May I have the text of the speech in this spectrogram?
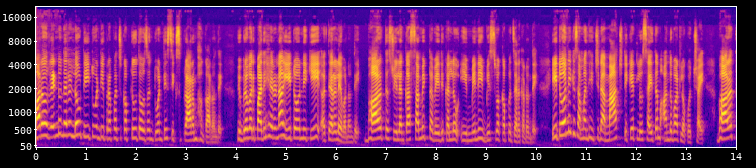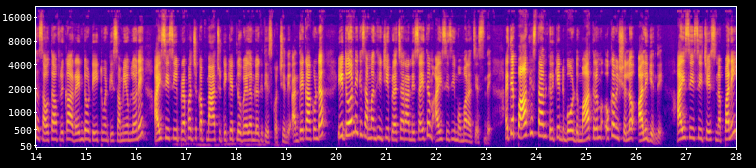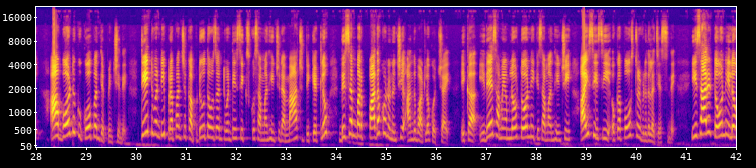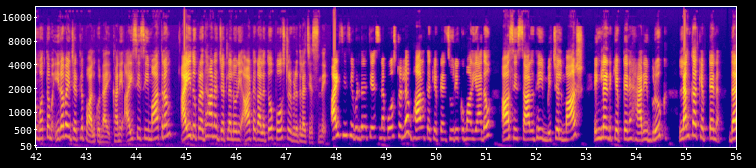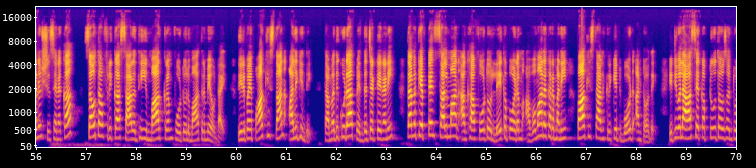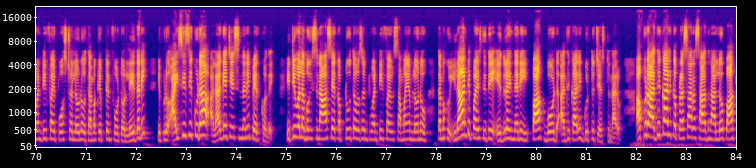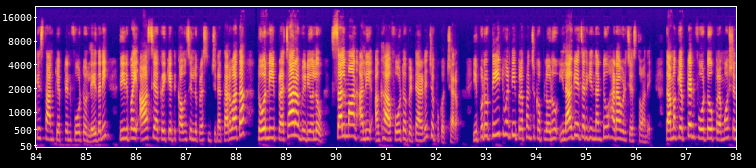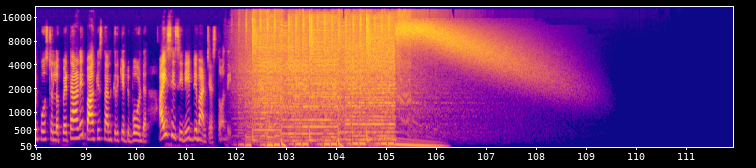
మరో రెండు నెలల్లో టీ ట్వంటీ ప్రపంచ cup two thousand twenty six ప్రారంభం కానుంది. ఫిబ్రవరి పదిహేనున ఈ టోర్నీకి తెరలేవనుంది. భారత్ శ్రీలంక సంయుక్త వేదికల్లో ఈ మినీ విశ్వకప్ జరగనుంది. ఈ టోర్నీకి సంబంధించిన మ్యాచ్ టికెట్లు సైతం అందుబాటులోకి వచ్చాయి భారత్ సౌత్ ఆఫ్రికా రెండో టీ ట్వంటీ సమయంలోనే ఐసీసీ ప్రపంచ కప్ మ్యాచ్ టికెట్లు వేలంలోకి తీసుకొచ్చింది. అంతేకాకుండా ఈ టోర్నీకి సంబంధించి ప్రచారాన్ని సైతం ఐసీసీ ముమ్మరం చేసింది. అయితే పాకిస్తాన్ క్రికెట్ బోర్డు మాత్రం ఒక విషయంలో అలిగింది. ఐసీసీ చేసిన పని ఆ బోర్డుకు కోపం తెప్పించింది. టీ ట్వంటీ ప్రపంచ కప్ టూ థౌజండ్ ట్వంటీ సిక్స్కు సంబంధించిన మ్యాచ్ టికెట్లు డిసెంబర్ పదకొండు నుంచి అందుబాటులోకి వచ్చాయి. ఇక ఇదే సమయంలో టోర్నీకి సంబంధించి ఐసీసీ ఒక పోస్టర్ విడుదల చేసింది. ఈసారి టోర్నీలో మొత్తం ఇరవై జట్లు పాల్గొన్నాయి. కానీ ఐసీసీ మాత్రం ఐదు ప్రధాన జట్లలోని ఆటగాళ్ళతో పోస్టర్ విడుదల చేసింది. ఐసీసీ విడుదల చేసిన పోస్టర్లో భారత కెప్టెన్ సూర్యకుమార్ యాదవ్ ఆసీస్ సారథి Mitchell Marsh England captain Harry Brook Lanka captain Dhanush Shanaka south Africa సారథి మార్క్రమ్ ఫోటోలు మాత్రమే ఉన్నాయి. దీనిపై పాకిస్తాన్ అలిగింది. తమది కూడా పెద్ద జట్టేనని తమ కెప్టెన్ సల్మాన్ అఘా ఫోటో లేకపోవడం అవమానకరమని పాకిస్తాన్ క్రికెట్ బోర్డు అంటోంది. ఇటీవల Asia cup two thousand twenty five పోస్టర్లోనూ తమ కెప్టెన్ ఫోటో లేదని ఇప్పుడు ఐసీసీ కూడా అలాగే చేసిందని పేర్కొంది. ఇటీవల ముగిసిన Asia cup two thousand twenty five సమయంలోనూ తమకు ఇలాంటి పరిస్థితి ఎదురైందని పాక్ బోర్డు అధికారి గుర్తు చేస్తున్నారు. అప్పుడు అధికారిక ప్రసార సాధనాల్లో పాకిస్తాన్ కెప్టెన్ ఫోటో లేదని దీనిపై ఆసియా క్రికెట్ కౌన్సిల్ను ప్రశ్నించిన తర్వాత టోర్నీ ప్రచార వీడియోలో సల్మాన్ అలీ అఘా ఫోటో పెట్టారని చెప్పుకొచ్చారు. ఇప్పుడు టీ ట్వంటీ ప్రపంచ కప్లోనూ ఇలాగే జరిగిందంటూ హడావుడి చేస్తోంది. తమ కెప్టెన్ ఫోటో ప్రమోషన్ పోస్టర్లో పెట్టాలని పాకిస్తాన్ క్రికెట్ బోర్డు ఐసీసీని డిమాండ్ చేస్తోంది.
